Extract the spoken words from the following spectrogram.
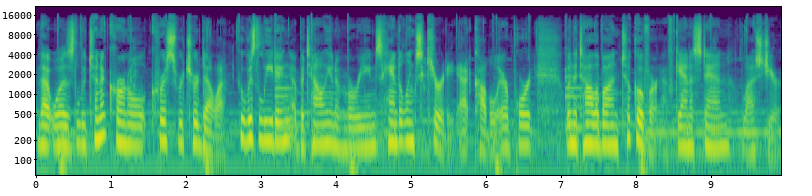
That was Lieutenant Colonel Chris Richardella, who was leading a battalion of Marines handling security at Kabul airport when the Taliban took over Afghanistan last year.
